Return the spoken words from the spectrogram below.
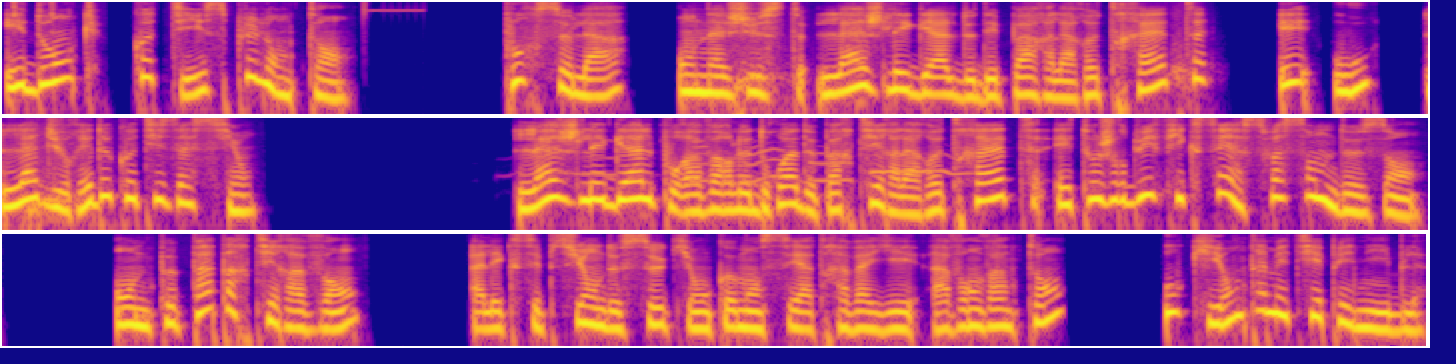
et donc cotisent plus longtemps. Pour cela, on ajuste l'âge légal de départ à la retraite et ou la durée de cotisation. L'âge légal pour avoir le droit de partir à la retraite est aujourd'hui fixé à 62 ans. On ne peut pas partir avant, à l'exception de ceux qui ont commencé à travailler avant 20 ans ou qui ont un métier pénible.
